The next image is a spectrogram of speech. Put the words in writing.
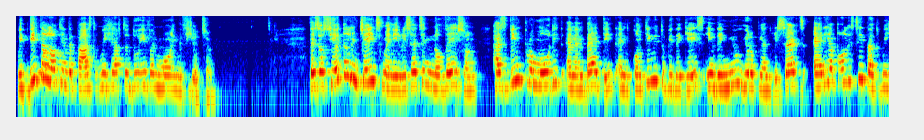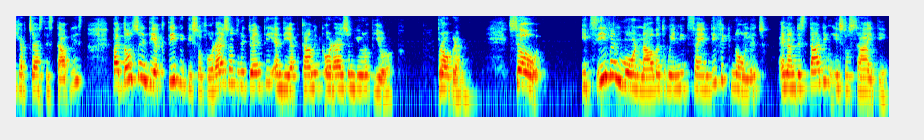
We did a lot in the past, we have to do even more in the future. The societal engagement in research and innovation has been promoted and embedded and continue to be the case in the new European research area policy that we have just established, but also in the activities of Horizon 2020 and the upcoming Horizon Europe Europe program. So it's even more now that we need scientific knowledge and understanding in society.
